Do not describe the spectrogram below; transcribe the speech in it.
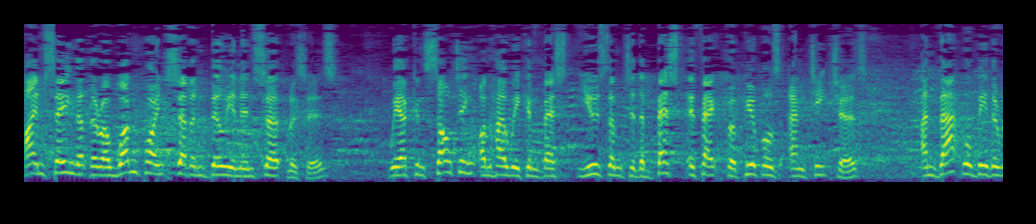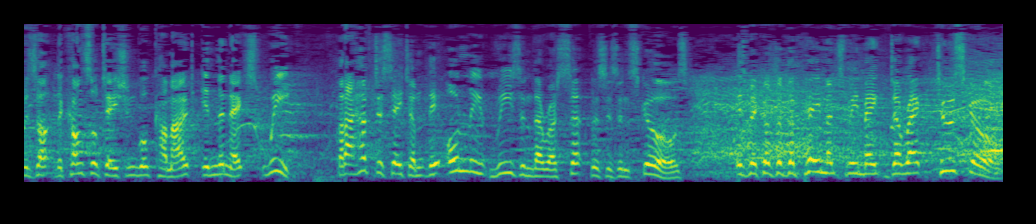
I'm saying that there are 1.7 billion in surpluses. We are consulting on how we can best use them to the best effect for pupils and teachers, and that will be the result. The consultation will come out in the next week. But I have to say to him, the only reason there are surpluses in schools is because of the payments we make direct to schools.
